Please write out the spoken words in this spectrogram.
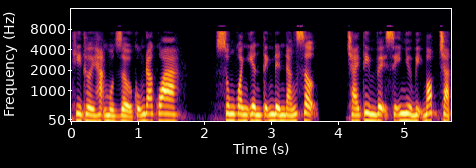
thì thời hạn một giờ cũng đã qua. Xung quanh yên tĩnh đến đáng sợ. Trái tim vệ sĩ như bị bóp chặt.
